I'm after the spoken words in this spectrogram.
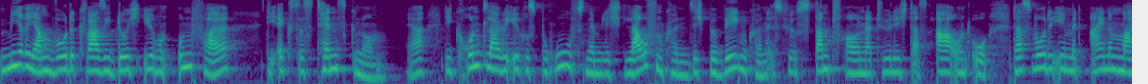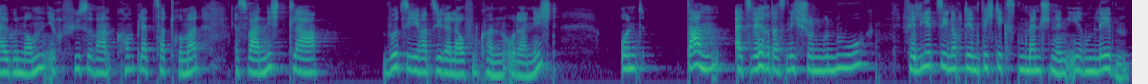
Miriam wurde quasi durch ihren Unfall die Existenz genommen. Ja, die Grundlage ihres Berufs, nämlich laufen können, sich bewegen können, ist für Stuntfrauen natürlich das A und O. Das wurde ihr mit einem Mal genommen. Ihre Füße waren komplett zertrümmert. Es war nicht klar, wird sie jemals wieder laufen können oder nicht. Und dann, als wäre das nicht schon genug, verliert sie noch den wichtigsten Menschen in ihrem Leben.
